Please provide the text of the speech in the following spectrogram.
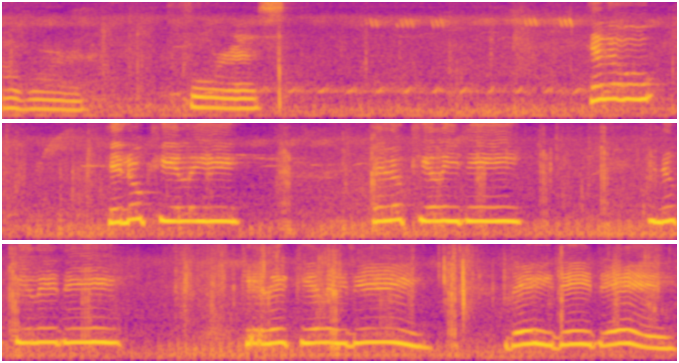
our forest. Hello! Hello, Killy! Hello, Killy D! Hello, Killy D! Killy, Killy D! Day, day, day!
